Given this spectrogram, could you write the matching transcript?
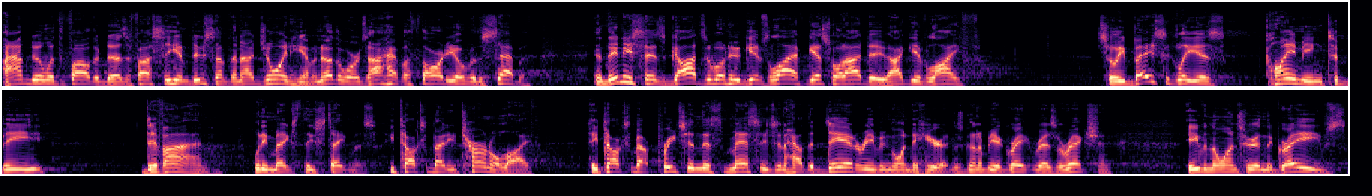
I'm doing what the Father does. If I see him do something, I join him. In other words, I have authority over the Sabbath. And then he says, God's the one who gives life. Guess what I do? I give life. So he basically is claiming to be divine when he makes these statements. He talks about eternal life. He talks about preaching this message and how the dead are even going to hear it. There's going to be a great resurrection. Even the ones who are in the graves,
